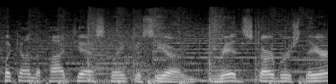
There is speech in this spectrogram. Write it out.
click on the podcast link. You'll see our red starburst there.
